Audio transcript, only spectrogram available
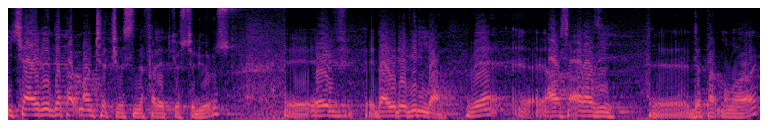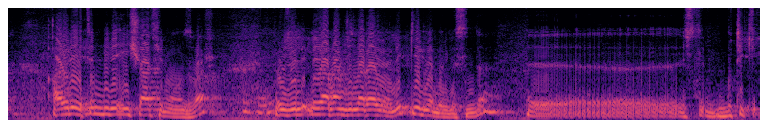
İki ayrı departman çerçevesinde faaliyet gösteriyoruz. E, ev, e, daire, villa ve e, arsa arazi e, departman olarak. Ayrıyeten bir de inşaat firmamız var. Hı hı. Özellikle yabancılara yönelik Girne bölgesinde e, işte butik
